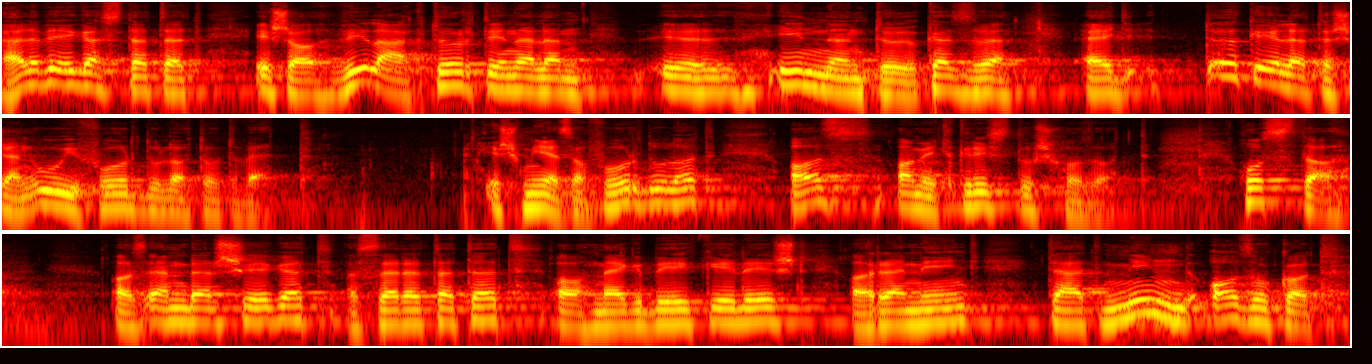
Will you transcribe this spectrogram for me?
Elvégeztetett, és a világ történelem innentől kezdve egy tökéletesen új fordulatot vett. És mi ez a fordulat? Az, amit Krisztus hozott. Hozta az emberséget, a szeretetet, a megbékélést, a reményt, tehát mind azokat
